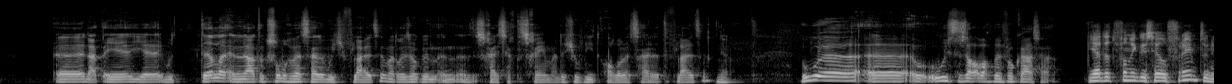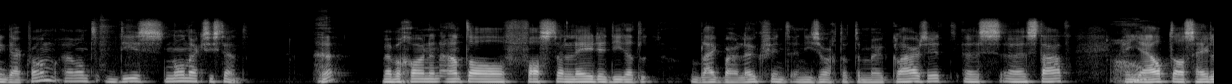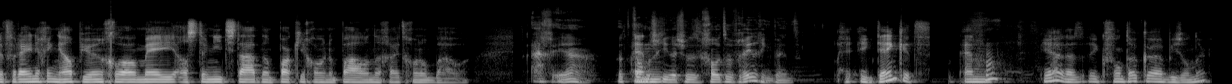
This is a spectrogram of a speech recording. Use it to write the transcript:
Nou, je, je moet tellen en inderdaad ook sommige wedstrijden moet je fluiten. Maar er is ook een, een, een scheidsrechterschema, dus je hoeft niet alle wedstrijden te fluiten. Ja. Hoe, eh, eh, hoe is de zaalwacht bij Vocasa? Ja, dat vond ik dus heel vreemd toen ik daar kwam, eh, want die is non-existent. Huh? We hebben gewoon een aantal vaste leden die dat blijkbaar leuk vindt en die zorgt dat de meuk klaar zit, eh, staat. En je helpt als hele vereniging, help je hun gewoon mee. Als het er niet staat, dan pak je gewoon een paal en dan ga je het gewoon opbouwen. Ach ja, dat kan En- misschien als je een grote vereniging bent. Ik denk het. En ja, dat, ik vond het ook bijzonder.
